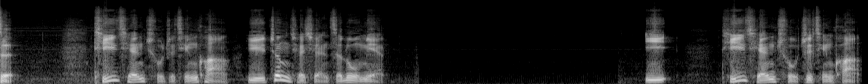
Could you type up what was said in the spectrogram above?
四、提前处置情况与正确选择路面。一、提前处置情况。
